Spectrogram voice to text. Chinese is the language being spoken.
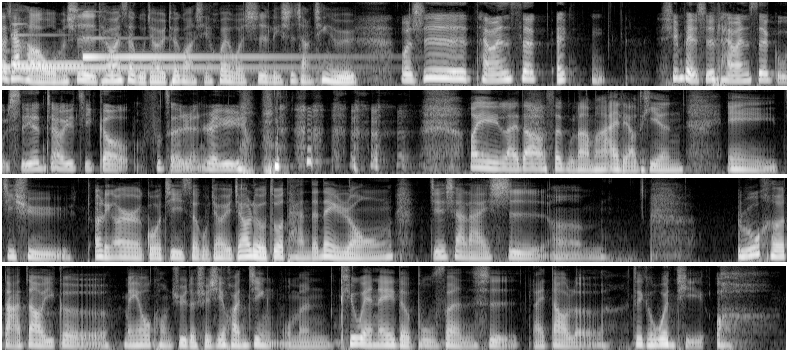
大家好，我们是台湾色谷教育推广协会，我是理事长庆瑜，我是台湾色哎嗯新北市台湾色谷实验教育机构负责人瑞玉，欢迎来到色谷辣妈爱聊天，诶，继续二零二二国际色谷教育交流座谈的内容，接下来是嗯。如何打造一个没有恐惧的学习环境？我们 Q&A 的部分是来到了这个问题哦，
